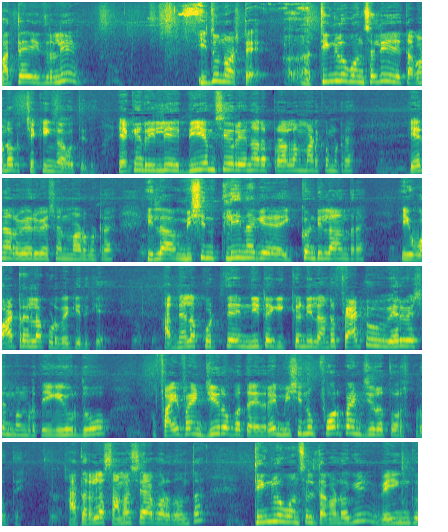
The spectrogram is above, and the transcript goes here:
ಮತ್ತು ಇದರಲ್ಲಿ ಇದೂ ಅಷ್ಟೇ. ತಿಂಗ್ಳಿಗೆ ಒಂದ್ಸಲಿ ತಗೊಂಡೋಗಿ ಚೆಕಿಂಗ್ ಆಗುತ್ತಿದ್ದು ಯಾಕೆಂದ್ರೆ ಇಲ್ಲಿ ಬಿ ಎಂ ಸಿ ಅವ್ರು ಏನಾರು ಪ್ರಾಬ್ಲಮ್ ಮಾಡ್ಕೊಂಬಿಟ್ರೆ, ಏನಾರು ವೇರಿಯೇಷನ್ ಮಾಡಿಬಿಟ್ರೆ, ಇಲ್ಲ ಮಿಷಿನ್ ಕ್ಲೀನಾಗಿ ಇಕ್ಕೊಂಡಿಲ್ಲ ಅಂದರೆ ಈ ವಾಟ್ರ್ ಎಲ್ಲ ಕೊಡ್ಬೇಕು ಇದಕ್ಕೆ. ಅದನ್ನೆಲ್ಲ ಕೊಟ್ಟೆ ನೀಟಾಗಿ ಇಕ್ಕೊಂಡಿಲ್ಲ ಅಂದರೆ ಫ್ಯಾಟು ವೇರಿಯೇಷನ್ ಬಂದ್ಬಿಡುತ್ತೆ. ಈಗ ಇವ್ರದ್ದು ಫೈವ್ ಪಾಯಿಂಟ್ ಜೀರೋ ಬರ್ತಾ ಮಿಷಿನು ಫೋರ್ ಪಾಯಿಂಟ್ ಜೀರೋ ತೋರಿಸ್ಬಿಡುತ್ತೆ. ಆ ಥರ ಎಲ್ಲ ಸಮಸ್ಯೆ ಆಗಬಾರ್ದು ಅಂತ ತಿಂಗ್ಳಿಗೆ ಒಂದ್ಸಲಿ ತಗೊಂಡೋಗಿ ವೇಯಿಂಗ್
